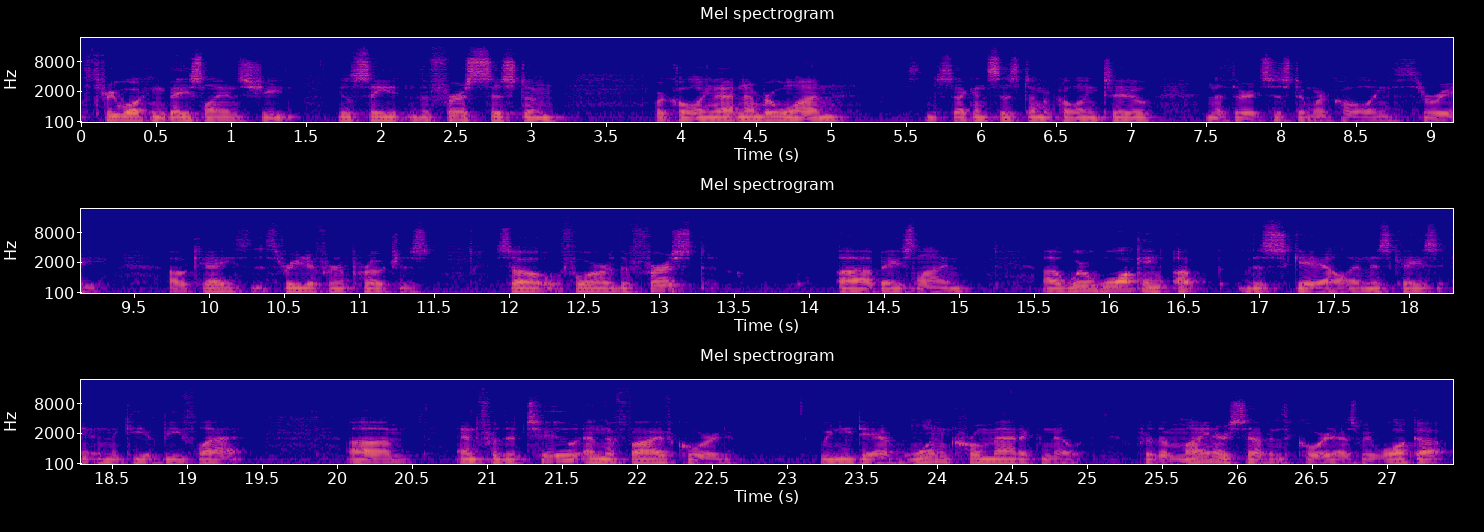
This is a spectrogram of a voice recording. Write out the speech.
three walking bass lines sheet, you'll see the first system, we're calling that number one, the second system we're calling two, and the third system we're calling three. Okay, Th three different approaches. So for the first uh, bass line, uh, we're walking up the scale, in this case in the key of B flat. Um, and for the two and the five chord, we need to add one chromatic note. For the minor seventh chord, as we walk up,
